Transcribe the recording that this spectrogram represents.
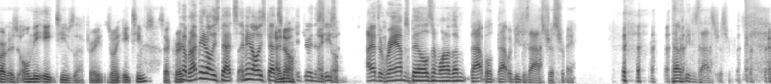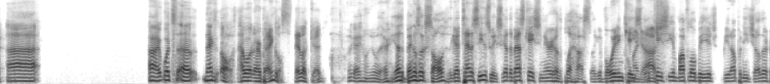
Bart, there's only eight teams left, right? There's only eight teams. Is that correct? No, but I made all these bets. I made all these bets I know. during the I know. season. I have the Rams, Bills, and one of them. That will that would be disastrous for me. that would be disastrous for me. Uh, all right, what's uh next? Oh, how about our Bengals? They look good. Okay, we'll go there. Yeah, the Bengals look solid. They got Tennessee this week. So they got the best case scenario of the playoffs, like avoiding Oh my KC, and Buffalo beat, beat up on each other.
